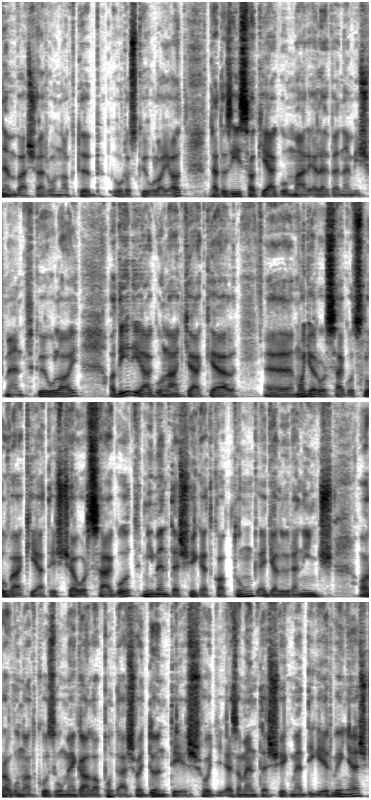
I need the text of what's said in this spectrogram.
nem vásárolnak több orosz kőolajat, tehát az északi ágon már eleve nem is ment kőolaj. A déli ágon látják el e, Magyarországot, Szlovákiát és Csehországot. Mi mentességet kaptunk, egyelőre nincs arra vonatkozó megállapodás vagy döntés, hogy ez a mentesség meddig érvényes,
